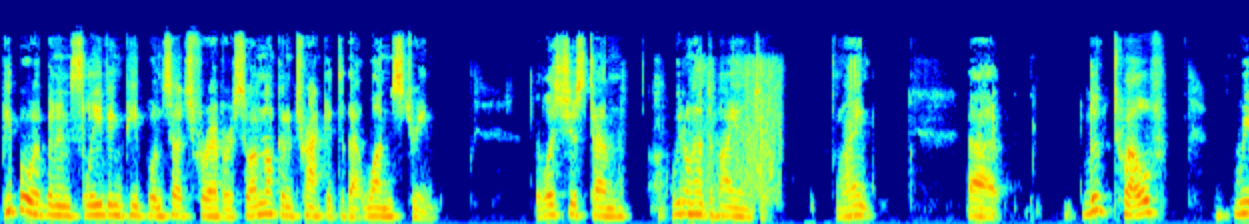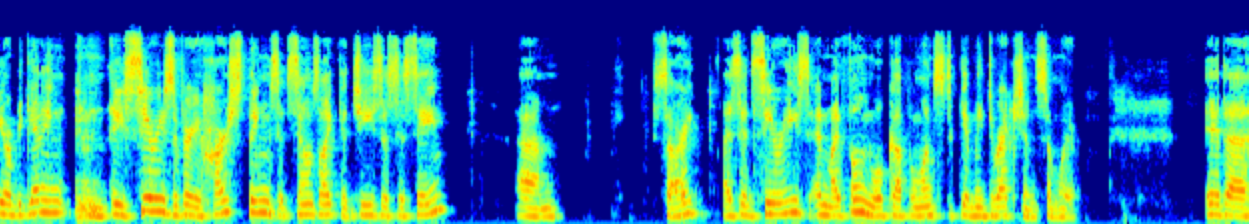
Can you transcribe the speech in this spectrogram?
people have been enslaving people and such forever. So I'm not going to track it to that one stream. But let's just um, we don't have to buy into it. All right. Uh, Luke 12, we are beginning a series of very harsh things. It sounds like that Jesus is saying. Um, sorry, I said series, and my phone woke up and wants to give me directions somewhere. It uh,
